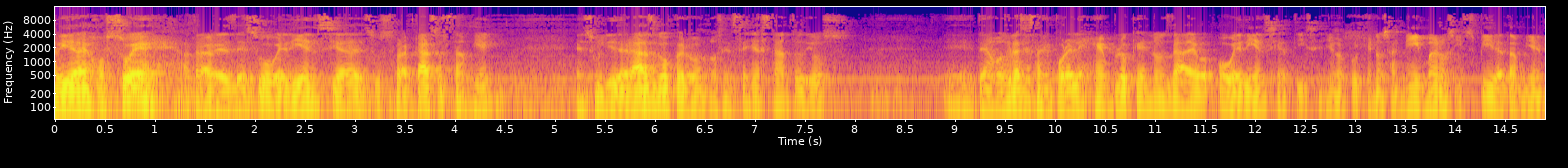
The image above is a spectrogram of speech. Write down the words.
vida de Josué, a través de su obediencia, de sus fracasos también en su liderazgo, pero nos enseñas tanto, Dios. Eh, te damos gracias también por el ejemplo que Él nos da de obediencia a ti, Señor, porque nos anima, nos inspira también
